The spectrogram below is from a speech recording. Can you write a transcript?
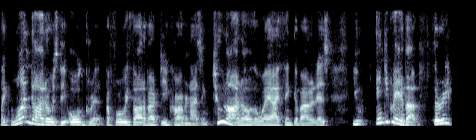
like 1.0 is the old grid before we thought about decarbonizing. 2.0, the way I think about it is you integrate about 30%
